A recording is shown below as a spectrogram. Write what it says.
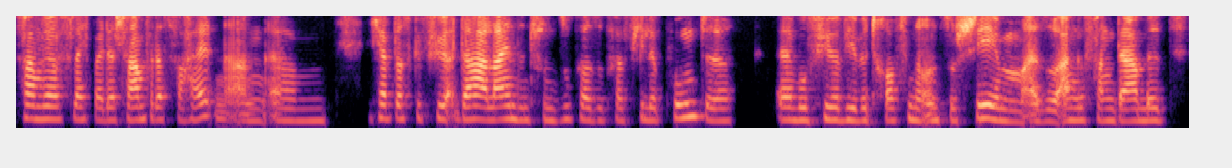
fangen wir vielleicht bei der Scham für das Verhalten an. Ähm, ich habe das Gefühl, da allein sind schon super, super viele Punkte, äh, wofür wir Betroffene uns so schämen. Also angefangen damit,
